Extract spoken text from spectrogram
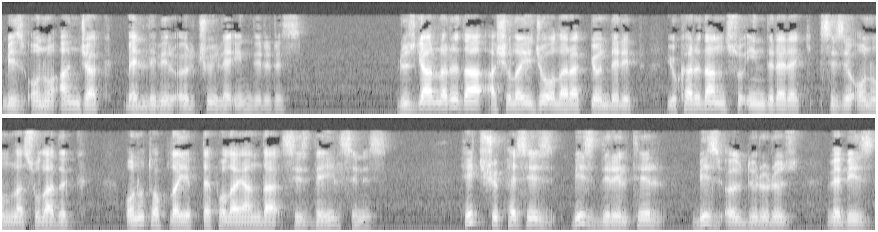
Biz onu ancak belli bir ölçüyle indiririz. Rüzgarları da aşılayıcı olarak gönderip, yukarıdan su indirerek sizi onunla suladık. Onu toplayıp depolayan da siz değilsiniz. Hiç şüphesiz biz diriltir, biz öldürürüz ve biz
